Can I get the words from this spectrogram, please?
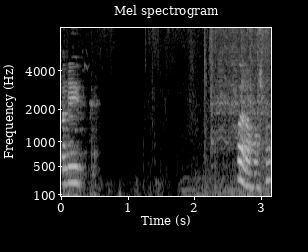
Allez. Voilà, franchement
